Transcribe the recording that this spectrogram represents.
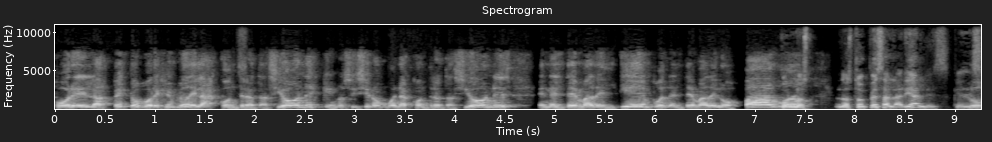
por el aspecto, por ejemplo, de las contrataciones, que no se hicieron buenas contrataciones, en el tema del tiempo, en el tema de los pagos. Con los, los topes salariales, que los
